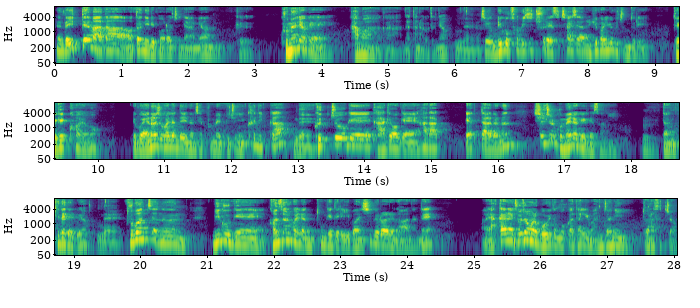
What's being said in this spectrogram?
근데 이때마다 어떤 일이 벌어지냐면 그 구매력의 강화가 나타나거든요. 네, 지금 미국 소비 지출에서 차지하는 휘발유 비중들이 되게 커요. 그리고 에너지 관련돼 있는 제품의 비중이 크니까 네, 그쪽의 가격의 하락에 따르는 실질 구매력의 개선이 음, 일단 기대되고요. 네, 두 번째는 미국의 건설 관련 통계들이 이번 11월에 나왔는데 어, 약간의 조정을 보이던 것과 달리 완전히 돌아섰죠.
